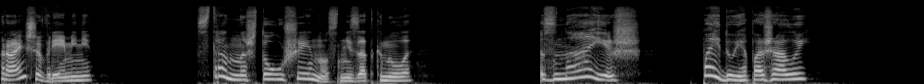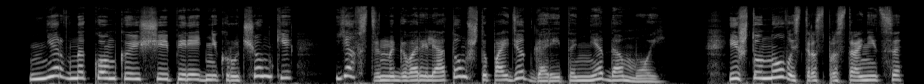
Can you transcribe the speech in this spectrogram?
раньше времени. Странно, что уши и нос не заткнула. «Знаешь, пойду я, пожалуй». Нервно комкающие передник ручонки — явственно говорили о том, что пойдет Горита не домой. И что новость распространится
